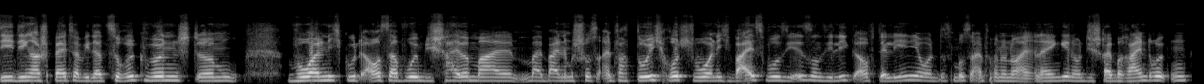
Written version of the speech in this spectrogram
die Dinger später wieder zurückwünscht, ähm, wo er nicht gut aussah, wo ihm die Scheibe mal, mal bei einem Schuss einfach durchrutscht, wo er nicht weiß, wo sie ist und sie liegt auf der Linie und es muss einfach nur noch einer hingehen und die Scheibe reindrücken.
